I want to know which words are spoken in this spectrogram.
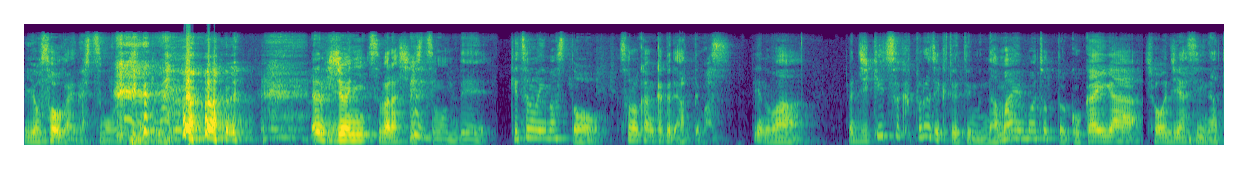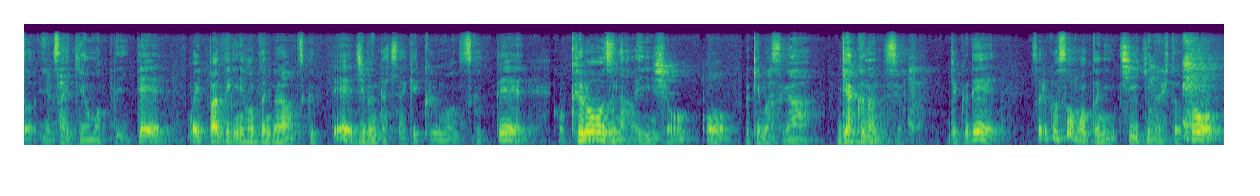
予想外の質問でした でも非常に素晴らしい質問で結論を言いますとその感覚で合ってます。っていうのは自給自足プロジェクトっていう名前もちょっと誤解が生じやすいなと最近思っていて一般的に本当に村を作って自分たちだけ空門を作ってこうクローズな印象を受けますが逆なんですよ。逆でそれこそ本当に地域の人と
